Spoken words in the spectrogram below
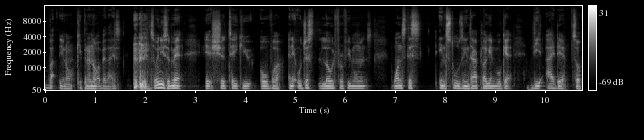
but you know keeping a note of it that is. So when you submit it should take you over and it will just load for a few moments. Once this installs the entire plugin we'll get the idea. So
